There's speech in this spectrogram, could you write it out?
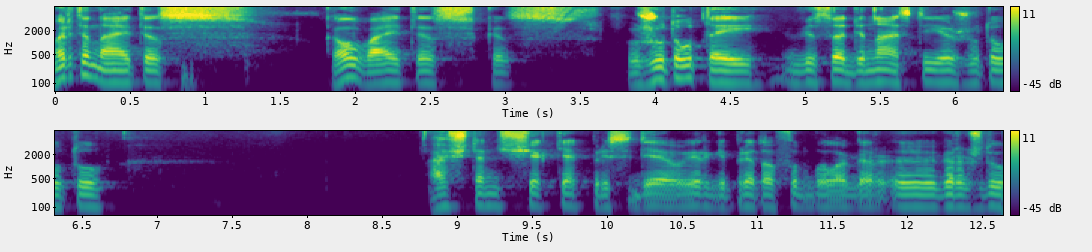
Martinaitis, Kalvaitės, kas žutautai, visa dinastija žutautų. Aš ten šiek tiek prisidėjau irgi prie to futbolo gar, e, garždų.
